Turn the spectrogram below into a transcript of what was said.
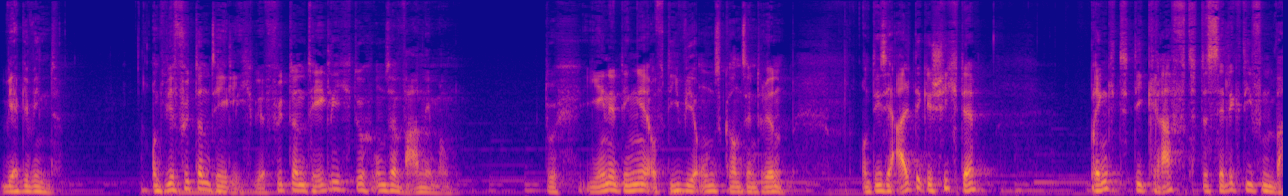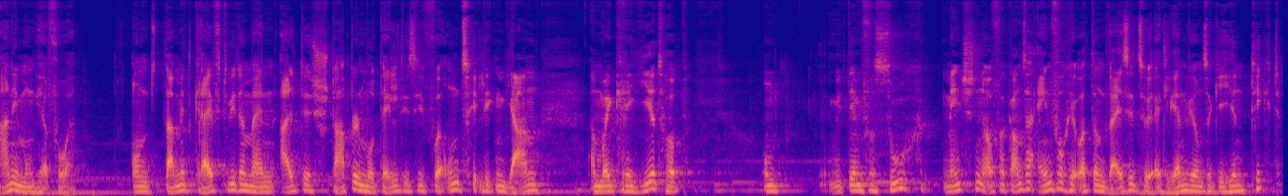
wer gewinnt. Und wir füttern täglich. Wir füttern täglich durch unsere Wahrnehmung. Durch jene Dinge, auf die wir uns konzentrieren. Und diese alte Geschichte bringt die Kraft der selektiven Wahrnehmung hervor. Und damit greift wieder mein altes Stapelmodell, das ich vor unzähligen Jahren einmal kreiert habe, um mit dem Versuch, Menschen auf eine ganz einfache Art und Weise zu erklären, wie unser Gehirn tickt.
